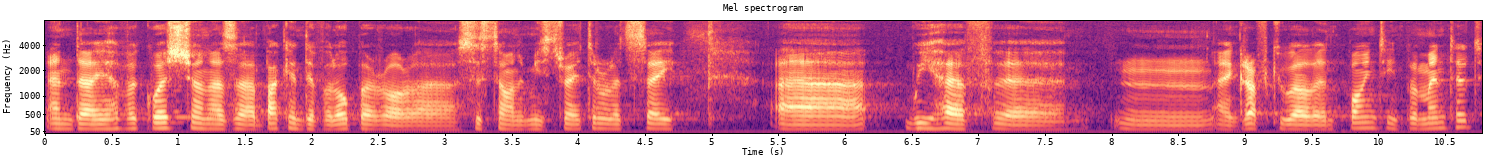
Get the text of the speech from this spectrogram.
And I have a question as a backend developer or a system administrator, let's say. Uh, we have uh, mm, a GraphQL endpoint implemented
